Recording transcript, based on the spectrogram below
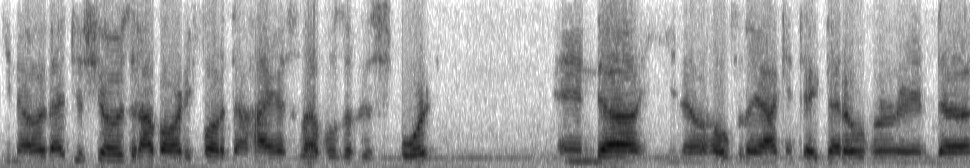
you know, that just shows that I've already fought at the highest levels of this sport, and uh, you know, hopefully I can take that over and uh,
